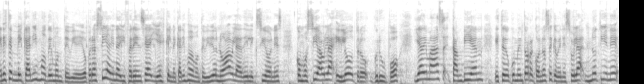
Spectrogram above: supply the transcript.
en este mecanismo de Montevideo. Pero sí hay una diferencia y es que el mecanismo de Montevideo no habla de elecciones como sí habla el otro grupo. Y además también este documento reconoce que Venezuela no tiene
